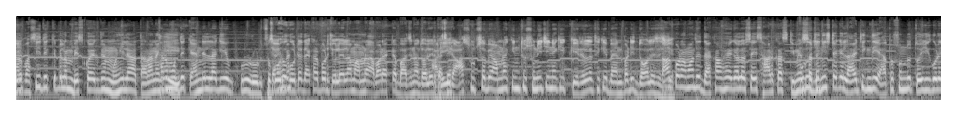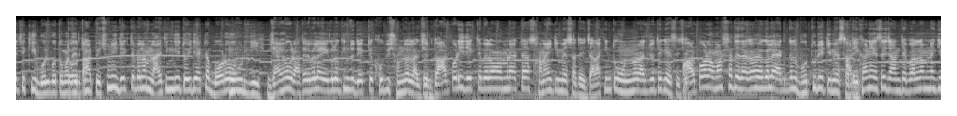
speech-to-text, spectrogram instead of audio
তার পাশেই দেখতে পেলাম বেশ কয়েকজন মহিলা তারা নাকি মধ্যে ক্যান্ডেল লাগিয়ে পুরো রোড শো করবে। ওটা দেখার পর চলে এলাম আমরা আবার একটা বাজনা দলের কাছে। এই রাস উৎসবে আমরা কিন্তু শুনেছি নাকি কেরালা থেকে ব্যান্ড পার্টির দল এসেছে। তারপর আমাদের দেখা হয়ে গেল সেই সার্কাস টিমের সাথে জিনিসটাকে লাইটিং দিয়ে এত সুন্দর তৈরি করেছে কি বলব তোমাদের তার পেছনেই দেখতে পেলাম লাইটিং দিয়ে তৈরি একটা বড় মুরগি। যাই হোক রাতের বেলা এগুলো কিন্তু দেখতে খুবই সুন্দর লাগছে। তারপরেই দেখতে পেলাম আমরা একটা সানাই টিমের সাথে যারা কিন্তু অন্য রাজ্য থেকে এসেছে। তারপর আমার সাথে দেখা হয়ে গেল একদল ভুতুরে টিমের সাথে। এখানে এসে জানতে পারলাম নাকি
